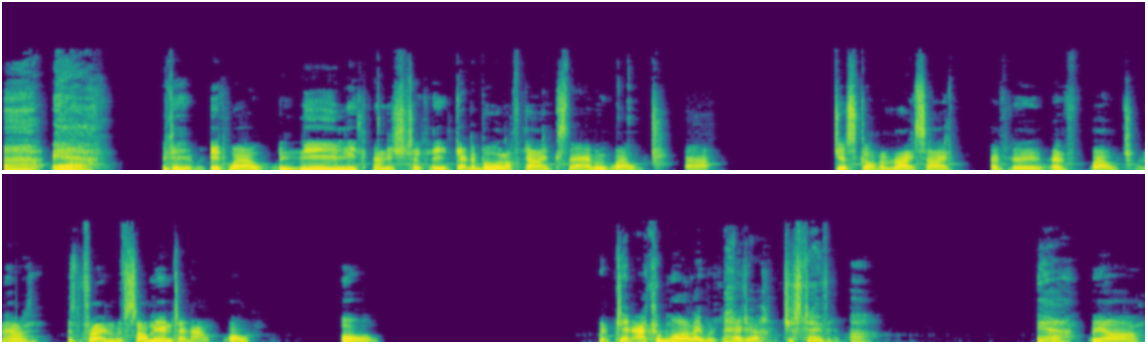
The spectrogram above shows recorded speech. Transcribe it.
Uh, yeah. We did, we did well. We nearly managed to get the ball off Dykes there with Welch. Uh, just got the right side of the of Welch. And now there's the frame with Sarmiento now. Walsh. Ball. Whipped in Akinwale with the header just over the bar. Yeah, we are.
